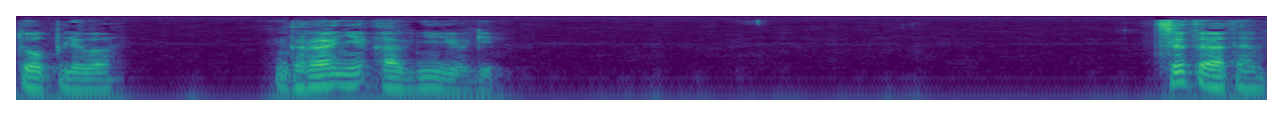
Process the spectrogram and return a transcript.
топлива. Грани Агни-йоги. Цитата.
